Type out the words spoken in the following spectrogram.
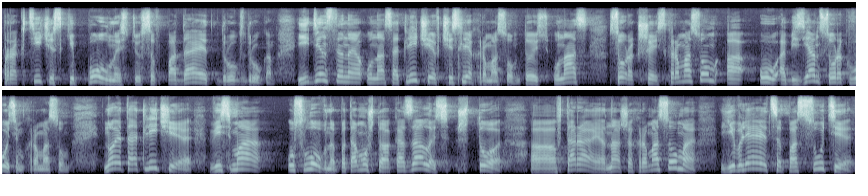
практически полностью совпадает друг с другом. Единственное у нас отличие в числе хромосом. То есть у нас 46 хромосом, а у обезьян 48 хромосом. Но это отличие весьма условно, потому что оказалось, что а, вторая наша хромосома является по сути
